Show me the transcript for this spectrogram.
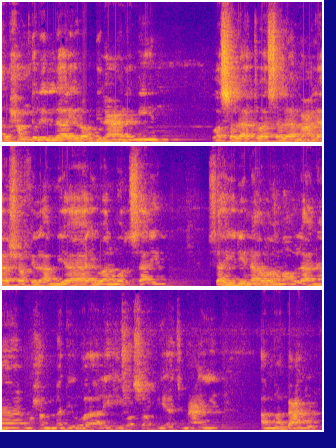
Alhamdulillahi rabbil alamin. Wassalatu wassalamu ala asyrafil anbiya'i wal mursalin. Sayyidina wa maulana Muhammad wa alihi wa sahbihi ajma'in. Amma ba'du.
